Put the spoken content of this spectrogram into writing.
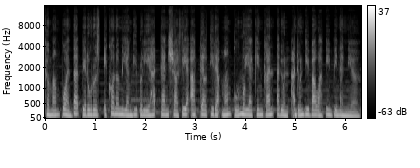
Kemampuan tadbir urus ekonomi yang diperlihatkan Syafiq Abdel tidak mampu meyakinkan adun-adun di bawah pimpinannya.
